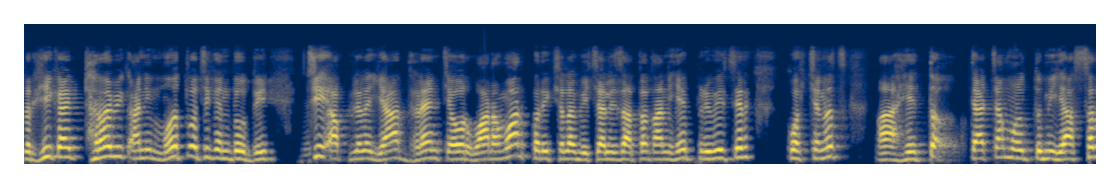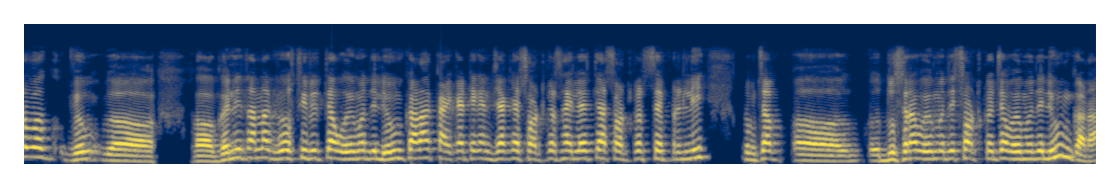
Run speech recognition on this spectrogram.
तर ही काही ठराविक आणि महत्वाची गणित होती जी आपल्याला या धड्यांच्यावर वारंवार परीक्षेला विचारली जातात आणि हे प्रिव्हियस इयर क्वेश्चनच आहेत. त्याच्यामुळे तुम्ही या सर्व गणितांना व्यवस्थितरित्या वहीमध्ये लिहून काढा. काय काय ठिकाणी ज्या काही शॉर्टकट राहिले त्या शॉर्टकट सेपरेटली तुमच्या अं, दुसऱ्या वहीमध्ये शॉर्टकटच्या वहीमध्ये लिहून काढा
